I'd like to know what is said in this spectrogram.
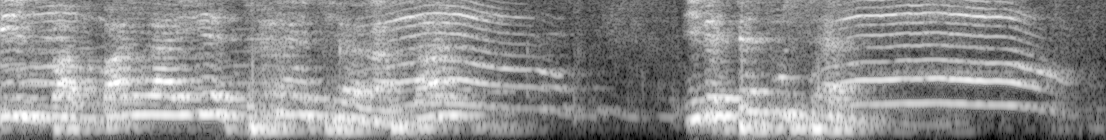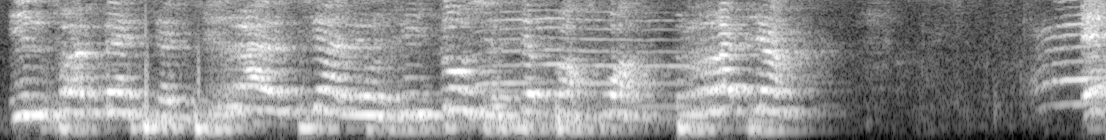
il va balayer très bien la salle. Il était tout seul. Il va mettre très bien le rideau, je ne sais pas quoi, très bien. Et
